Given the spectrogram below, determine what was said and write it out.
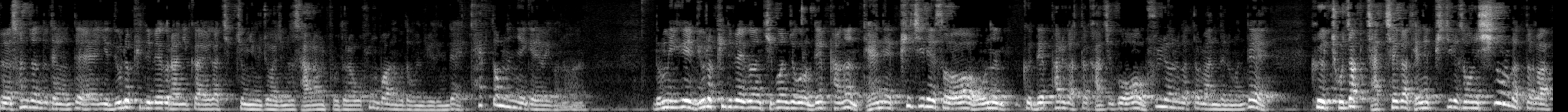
어, 선전도 되는데 이 뉴로 피드백을 하니까 애가 집중력이 좋아지면서 사람을 보더라고 홍보하는 것도 본 있는데 택도 없는 얘기예요 이거는. 눈 이게 뉴로 피드백은 기본적으로 뇌파는 대뇌 피질에서 오는 그 뇌파를 갖다 가지고 훈련을 갖다 만드는 건데 그 조작 자체가 대뇌 피질에서 오는 신호를 갖다가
